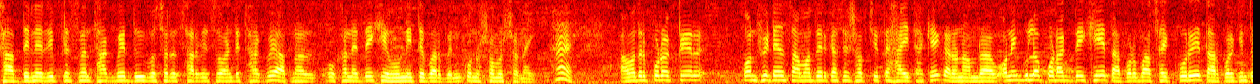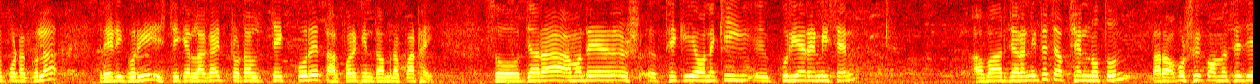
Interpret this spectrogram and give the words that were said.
সাত দিনের রিপ্লেসমেন্ট থাকবে, দুই বছরের সার্ভিস ওয়ারেন্টি থাকবে। আপনার ওখানে দেখেও নিতে পারবেন, কোনো সমস্যা নাই। হ্যাঁ আমাদের প্রোডাক্টের কনফিডেন্স আমাদের কাছে সবচেয়ে হাই থাকে। কারণ আমরা অনেকগুলো প্রোডাক্ট দেখে, তারপর বাছাই করে, তারপর কিন্তু প্রোডাক্টগুলো রেডি করি স্টিকার লাগাই টোটাল চেক করে, তারপরে কিন্তু আমরা পাঠাই। সো যারা আমাদের থেকে অনেকেই কুরিয়ারে নিছেন, আবার যারা নিতে চাচ্ছেন নতুন, তারা অবশ্যই কমেন্টসে যে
